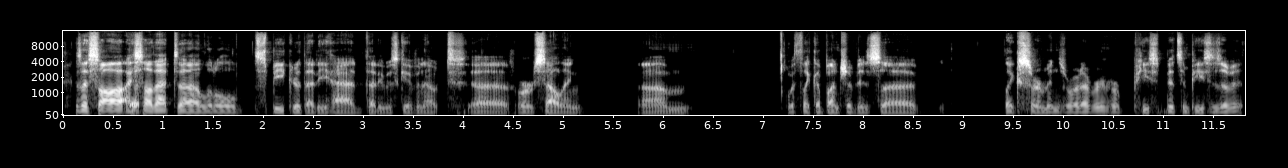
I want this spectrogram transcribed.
Because I saw I saw that uh, little speaker that he had that he was giving out uh, or selling, um, with like a bunch of his uh, like sermons or whatever or piece bits and pieces of it.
